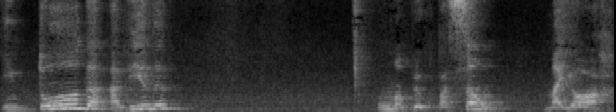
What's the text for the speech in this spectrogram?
Em toda a vida, uma preocupação maior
